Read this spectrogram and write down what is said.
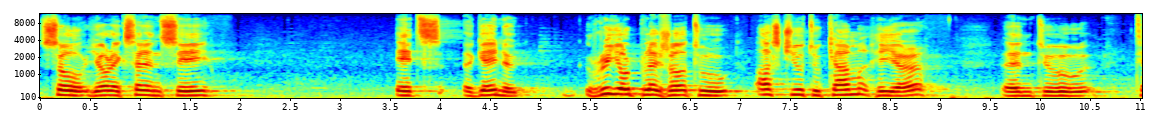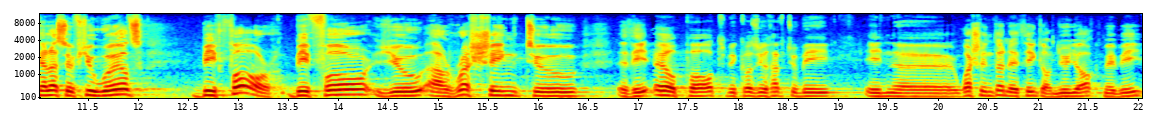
So, Your Excellency, it's again a real pleasure to ask you to come here and to tell us a few words before, before you are rushing to the airport because you have to be in uh, Washington, I think, or New York, maybe,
